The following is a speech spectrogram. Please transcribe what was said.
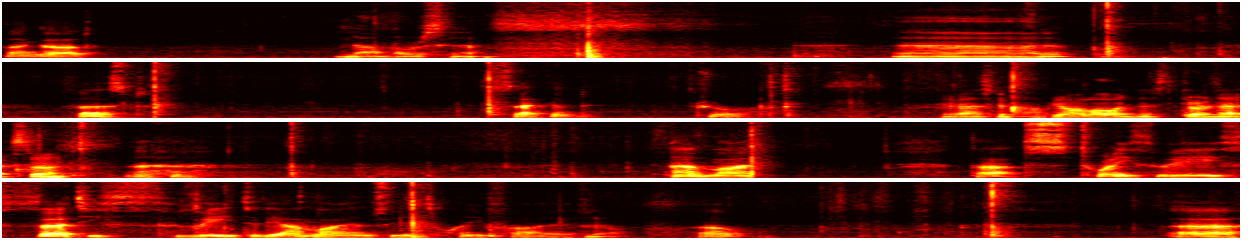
Vanguard. No, I'm not risking it. Uh, yeah. First. Second. Draw. Yeah, it's going to help you out a lot in this during next turn. Uh huh. Antlion. That's 23, 33 to the antlion, so you get 25. No. Oh. Uh.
